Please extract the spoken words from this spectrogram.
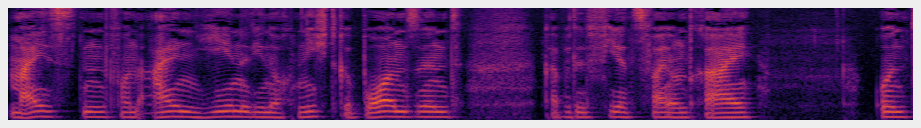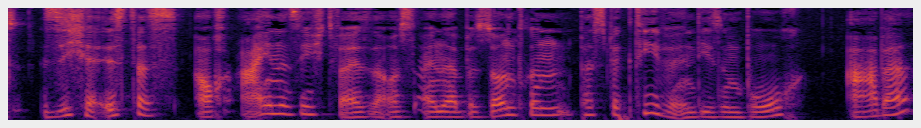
meisten von allen jene, die noch nicht geboren sind. Kapitel 4, 2 und 3. Und sicher ist das auch eine Sichtweise aus einer besonderen Perspektive in diesem Buch, Aber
